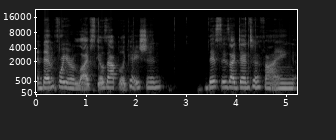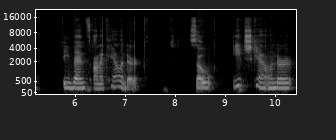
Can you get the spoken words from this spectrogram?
And then for your life skills application, this is identifying events on a calendar. So each calendar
